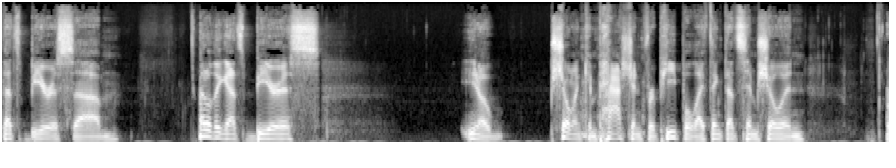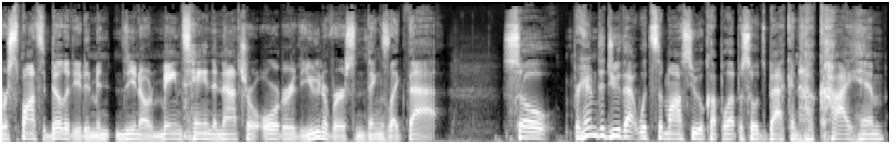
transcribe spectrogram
that's Beerus. Um, I don't think that's Beerus. You know, showing compassion for people. I think that's him showing responsibility to you know maintain the natural order of the universe and things like that. So for him to do that with Zamasu a couple episodes back and Hakai him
